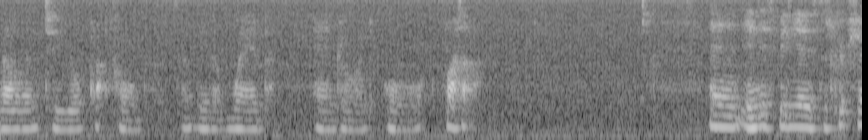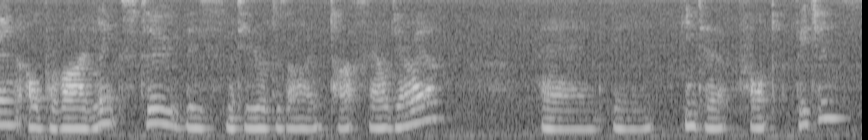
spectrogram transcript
relevant to your platform, so either web, Android or Flutter. And in this video's description, I'll provide links to this Material Design type scale generator and the Inter font features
